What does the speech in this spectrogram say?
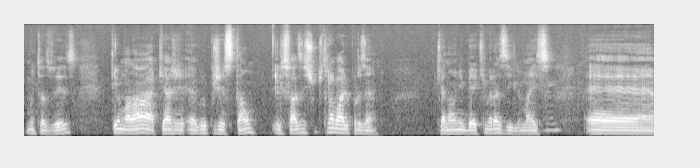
muitas vezes. Tem uma lá que é, é Grupo Gestão, eles fazem esse tipo de trabalho, por exemplo, que é na UNB aqui em Brasília, mas uhum. é,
